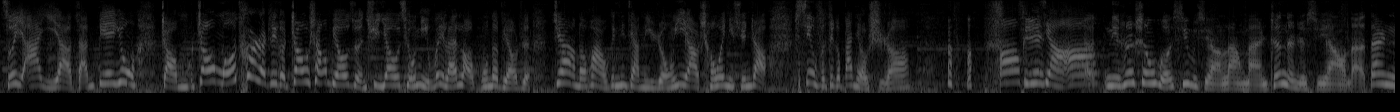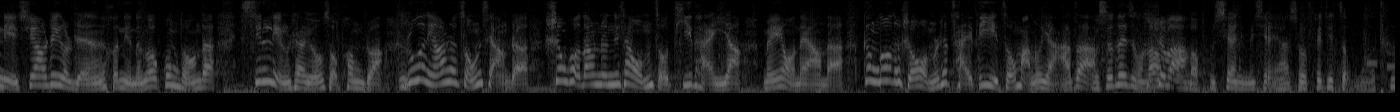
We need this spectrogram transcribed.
所以阿姨呀，咱别用找招模特的这个招商标准去要求你未来老公的标准，这样的话，我跟你讲，你容易啊成为你寻找幸福这个绊脚石啊。啊，跟你讲啊，你说生活需不需要浪漫？真的是需要的，但是你需要这个人和你能够共同的心灵上有所碰撞。如果你要是总想着生活当中就像我们走。T 台一样，没有那样的。更多的时候，我们是踩地走马路牙子。我说那种浪漫吧，不像你们想象说非得走模特，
